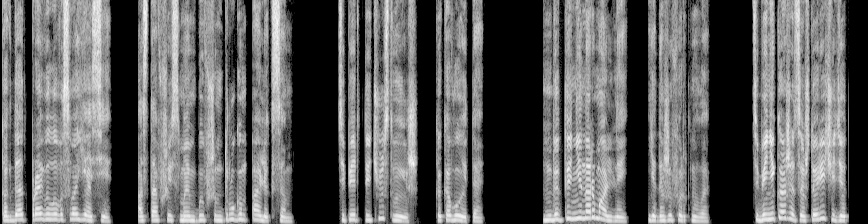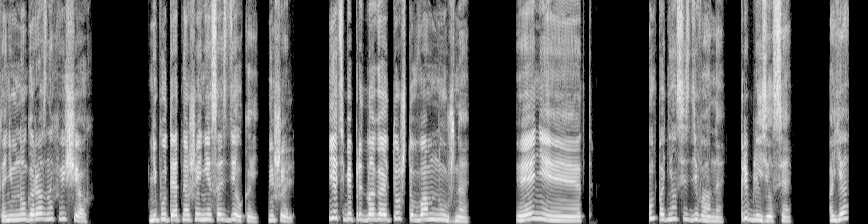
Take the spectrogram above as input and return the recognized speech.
когда отправила во свояси, оставшись с моим бывшим другом Алексом. Теперь ты чувствуешь, каково это? Да ты ненормальный, я даже фыркнула. Тебе не кажется, что речь идет о немного разных вещах? Не путай отношения со сделкой, Мишель. Я тебе предлагаю то, что вам нужно. Э, нет. Он поднялся с дивана, приблизился, а я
